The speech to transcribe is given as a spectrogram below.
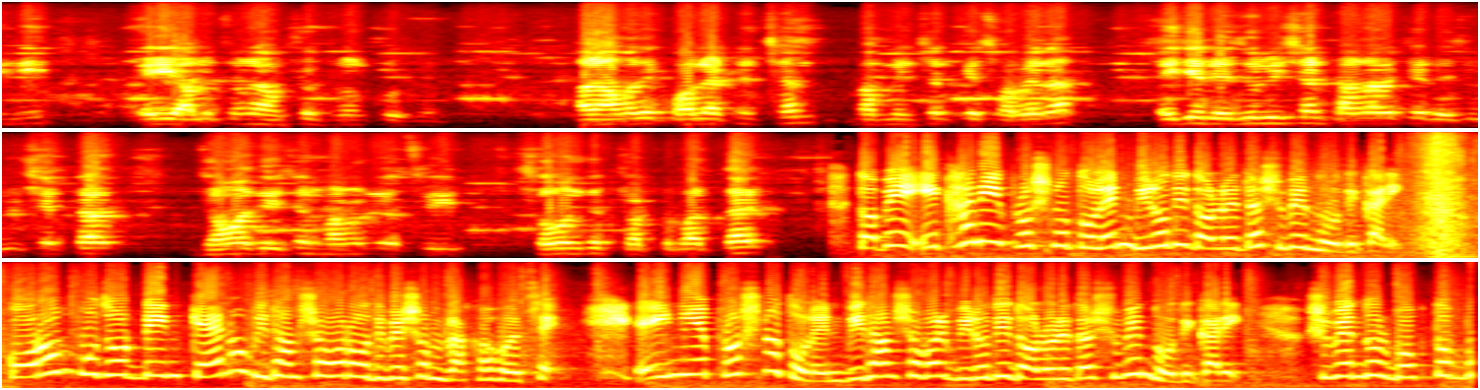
তিনি এই আলোচনায় অংশগ্রহণ করবেন। আর আমাদের কল অ্যাটেনশন বা মেনশন কেস হবে না। এই যে রেজলিউশন টানা হয়েছে রেজলিউশনটা জমা দিয়েছেন মাননীয় শ্রী শোভনদেব চট্টোপাধ্যায়। তবে এখানেই প্রশ্ন তোলেন বিরোধী দলনেতা শুভেন্দু অধিকারী। করম পুজোর দিন কেন বিধানসভার অধিবেশন রাখা হয়েছে? এই নিয়ে প্রশ্ন তোলেন বিধানসভার বিরোধী দলনেতা শুভেন্দু অধিকারী। শুভেন্দুর বক্তব্য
